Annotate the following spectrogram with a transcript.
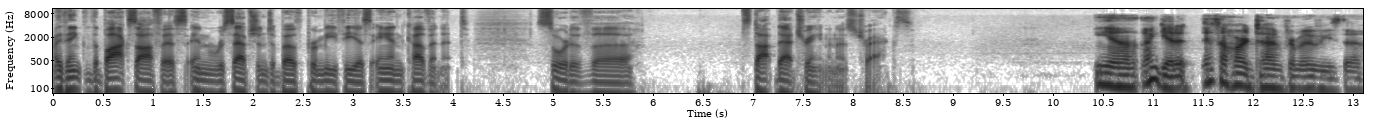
I think the box office and reception to both Prometheus and Covenant sort of uh stopped that train in its tracks. Yeah, I get it. It's a hard time for movies, though.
